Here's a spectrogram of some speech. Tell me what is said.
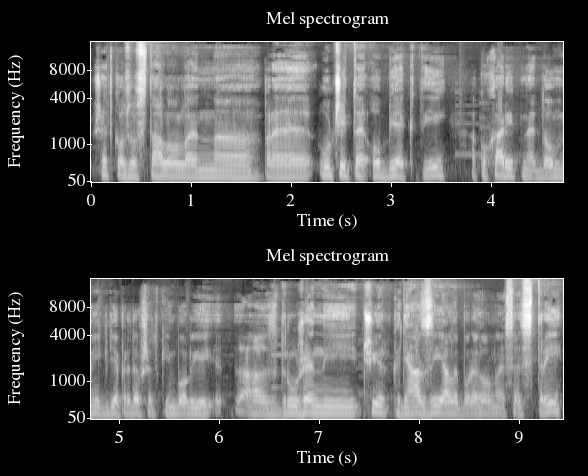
všetko zostalo len e, pre určité objekty, ako charitné domy, kde predovšetkým boli e, združení či kňazi alebo reholné sestry.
